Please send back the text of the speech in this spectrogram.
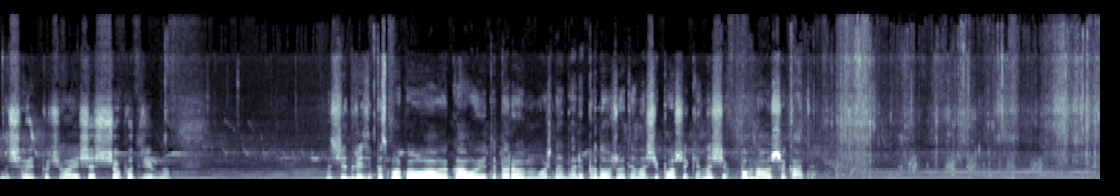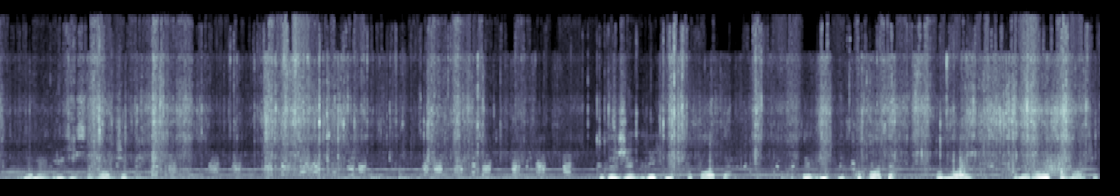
душа відпочиває. Ще що потрібно. Ну що, друзі, посмакували кавою, тепер можна далі продовжувати наші пошуки. Ну що, погнали шукати. Я наш друзі сигнальчик. Туди вже гріх не вкопати. Ти гріх не вкопати онлайн. Кольоровий сигнальчик.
